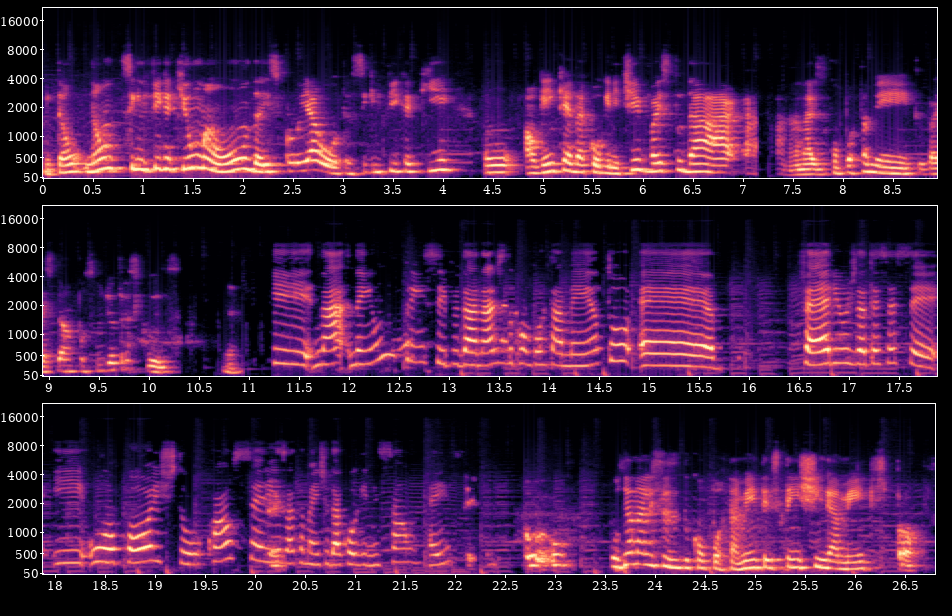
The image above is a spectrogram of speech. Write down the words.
Então, não significa que uma onda exclui a outra, significa que um, alguém que é da cognitivo vai estudar a, a, análise do comportamento, vai estudar uma porção de outras coisas. Né? E na, nenhum princípio da análise do comportamento é, fere os da TCC. E o oposto, qual seria é. exatamente da cognição? É isso? O, o, os analistas do comportamento, eles têm xingamentos próprios.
